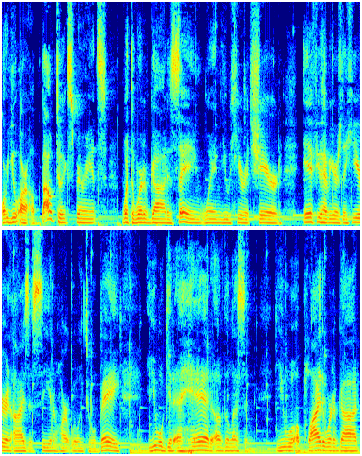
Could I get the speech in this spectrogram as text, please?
or you are about to experience what the Word of God is saying when you hear it shared. If you have ears to hear and eyes that see and a heart willing to obey, you will get ahead of the lesson. You will apply the Word of God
